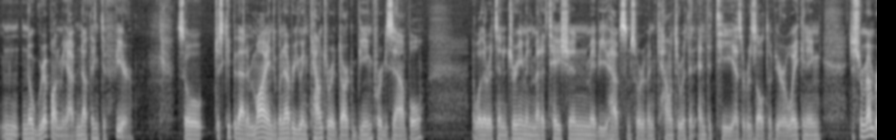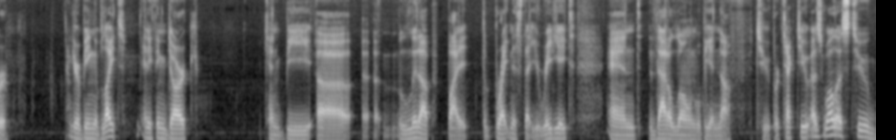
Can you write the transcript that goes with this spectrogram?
n- no grip on me. I have nothing to fear. So just keep that in mind whenever you encounter a dark being, for example, whether it's in a dream, in meditation, maybe you have some sort of encounter with an entity as a result of your awakening. Just remember, you're a being of light. Anything dark can be uh, uh, lit up by the brightness that you radiate, and that alone will be enough to protect you as well as to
